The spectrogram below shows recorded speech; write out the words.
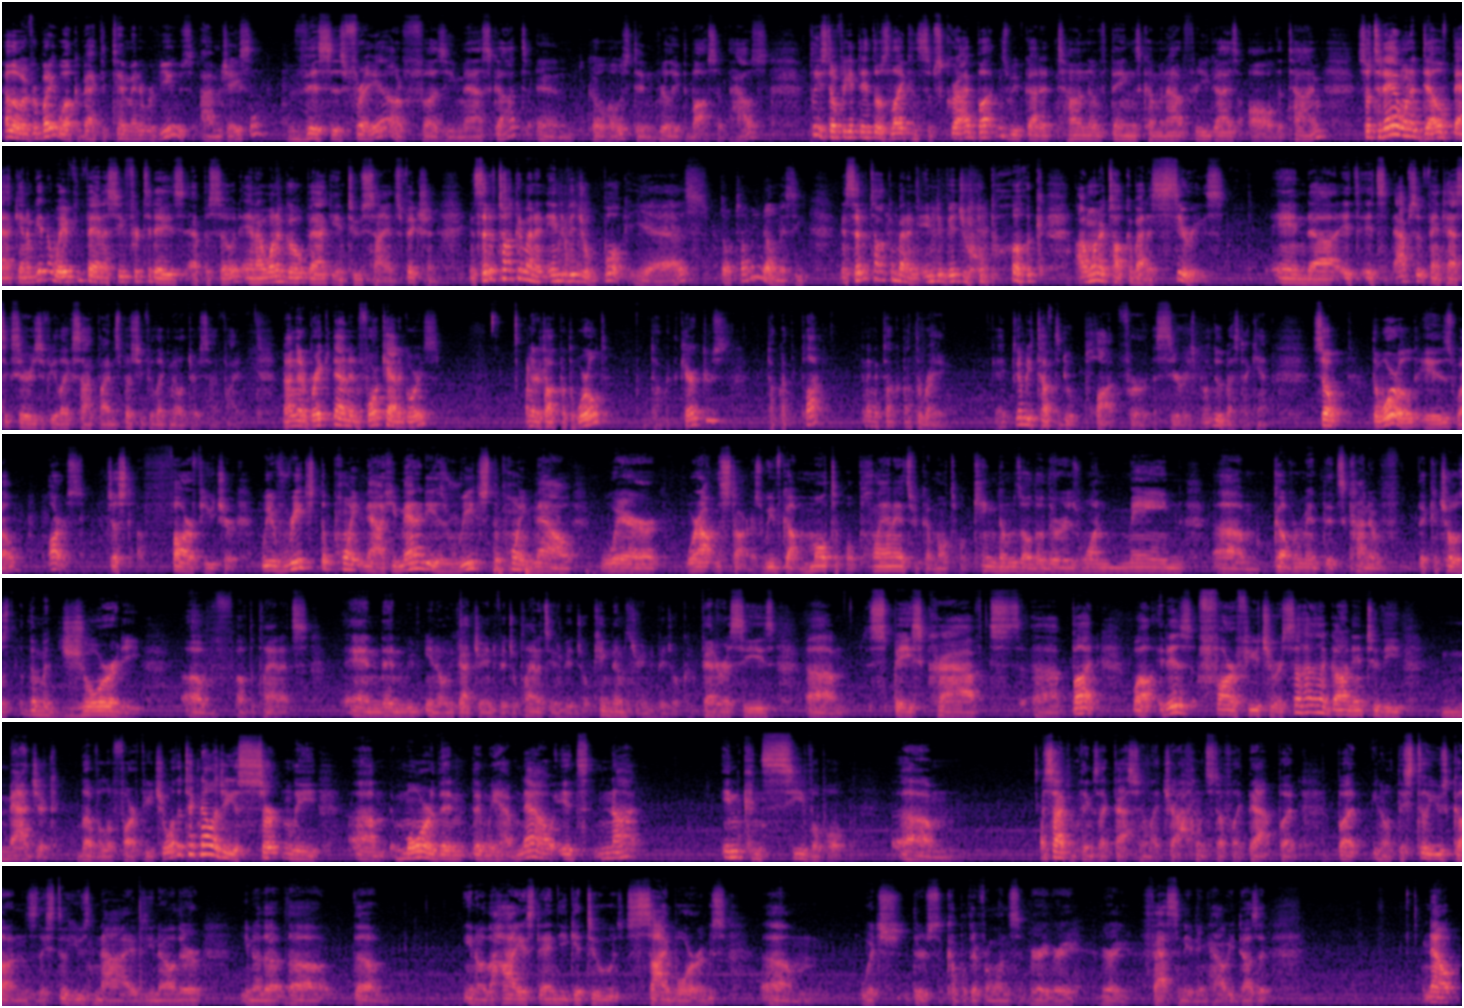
Hello everybody, welcome back to 10 Minute Reviews. I'm Jason. This is Freya, our fuzzy mascot and co-host and really the boss of the house. Please don't forget to hit those like and subscribe buttons. We've got a ton of things coming out for you guys all the time. So today I want to delve back in. I'm getting away from fantasy for today's episode and I want to go back into science fiction. Instead of talking about an individual book, yes, don't tell me no, Missy. Instead of talking about an individual book, I want to talk about a series and uh, it's, it's an absolute fantastic series if you like sci-fi, and especially if you like military sci-fi. Now I'm going to break it down in four categories. I'm going to talk about the world, talk about the characters, talk about the plot, and I'm going to talk about the writing. Okay? It's going to be tough to do a plot for a series, but I'll do the best I can. So the world is, well, ours. Just a far future. We've reached the point now, humanity has reached the point now where we're out in the stars. We've got multiple planets, we've got multiple kingdoms, although there is one main um, government that's kind of, that controls the majority of, of the planets. And then we've, you know, we've got your individual planets, individual kingdoms, your individual confederacies, um, spacecrafts. Uh, but while it is far future, it still hasn't gone into the magic level of far future. Well, the technology is certainly um, more than, than we have now. It's not inconceivable. Um, aside from things like faster than light travel and stuff like that, but but you know they still use guns, they still use knives. You know they're you know the the the you know the highest end you get to cyborgs, um, which there's a couple different ones. Very very very fascinating how he does it. Now,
